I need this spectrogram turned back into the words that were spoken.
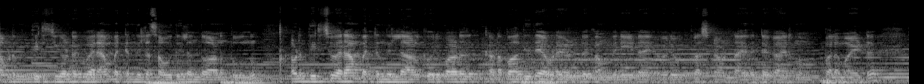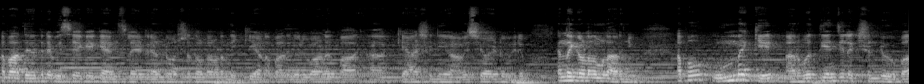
അവിടെ നിന്ന് തിരിച്ചിങ്ങോട്ടേക്ക് വരാൻ പറ്റുന്നില്ല. സൗദിയിൽ എന്തോ ആണെന്ന് തോന്നുന്നു. അവിടെ തിരിച്ചു വരാൻ പറ്റുന്നില്ല. ആൾക്ക് ഒരുപാട് കടബാധ്യത അവിടെയുണ്ട് കമ്പനിയുടെ ഒരു പ്രശ്നം ഉണ്ടായതിന്റെ കാരണം ഫലമായിട്ട്. അപ്പോൾ അദ്ദേഹത്തിന്റെ വിസയൊക്കെ ക്യാൻസലായിട്ട് രണ്ട് വർഷത്തോളം അവിടെ നിൽക്കുകയാണ്. അപ്പോൾ അതിന് ഒരുപാട് ക്യാഷ് ഇനി ആവശ്യമായിട്ട് വരും എന്നൊക്കെയുള്ള നമ്മൾ അറിഞ്ഞു. അപ്പോൾ ഉമ്മയ്ക്ക് അറുപത്തിയഞ്ച് ലക്ഷം രൂപ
